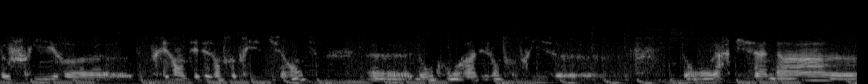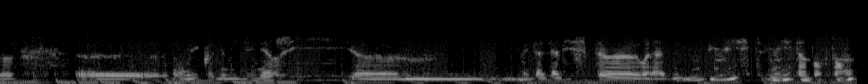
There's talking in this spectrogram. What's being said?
d'offrir, euh, de présenter des entreprises différentes. Euh, donc on aura des entreprises euh, dans l'artisanat, euh, dans l'économie euh, la, liste, voilà, une, liste, une liste importante,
